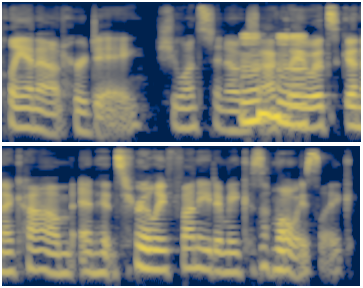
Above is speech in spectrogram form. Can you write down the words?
plan out her day. She wants to know exactly mm-hmm. what's going to come and it's really funny to me cuz I'm always like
